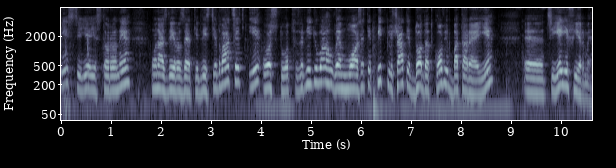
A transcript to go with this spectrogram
І з цієї сторони у нас дві розетки 220. І ось тут, зверніть увагу, ви можете підключати додаткові батареї е, цієї фірми.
